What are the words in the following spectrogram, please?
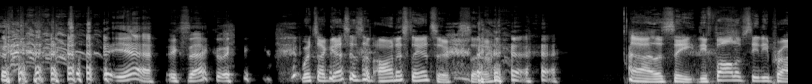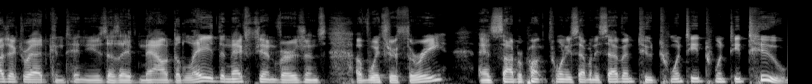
yeah. Exactly. which I guess is an honest answer. So. Uh, let's see. The fall of CD Projekt Red continues as they've now delayed the next gen versions of Witcher 3 and Cyberpunk 2077 to 2022.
